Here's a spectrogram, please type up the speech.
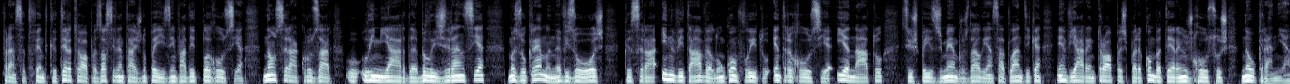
França defende que ter tropas ocidentais no país invadido pela Rússia não será cruzar o limiar da beligerância, mas o Kremlin avisou hoje que será inevitável um conflito entre a Rússia e a NATO se os países membros da Aliança Atlântica enviarem tropas para combaterem os russos na Ucrânia.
